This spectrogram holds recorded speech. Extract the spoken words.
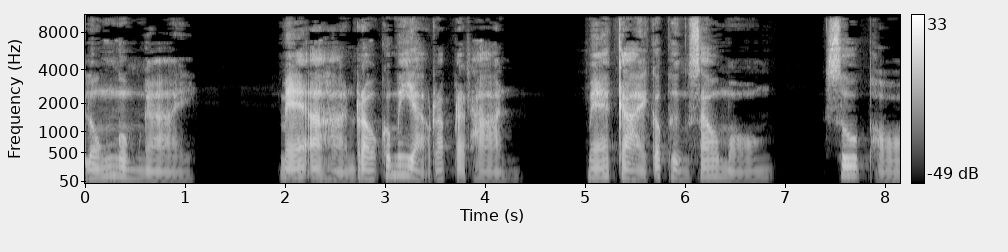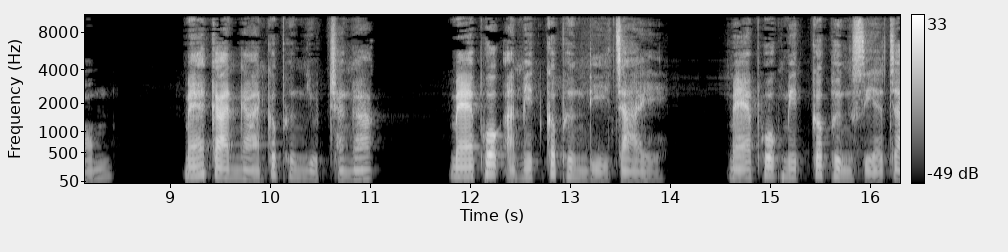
หลงงมงาย แม้อาหารเราก็ไม่อยากรับประทาน แม้กายก็พึงเศร้าหมอง สู้ผอม แม้การงานก็พึงหยุดชะงัก แม้พวกอมิตรก็พึงดีใจ แม้พวกมิตรก็พึงเสียใจ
